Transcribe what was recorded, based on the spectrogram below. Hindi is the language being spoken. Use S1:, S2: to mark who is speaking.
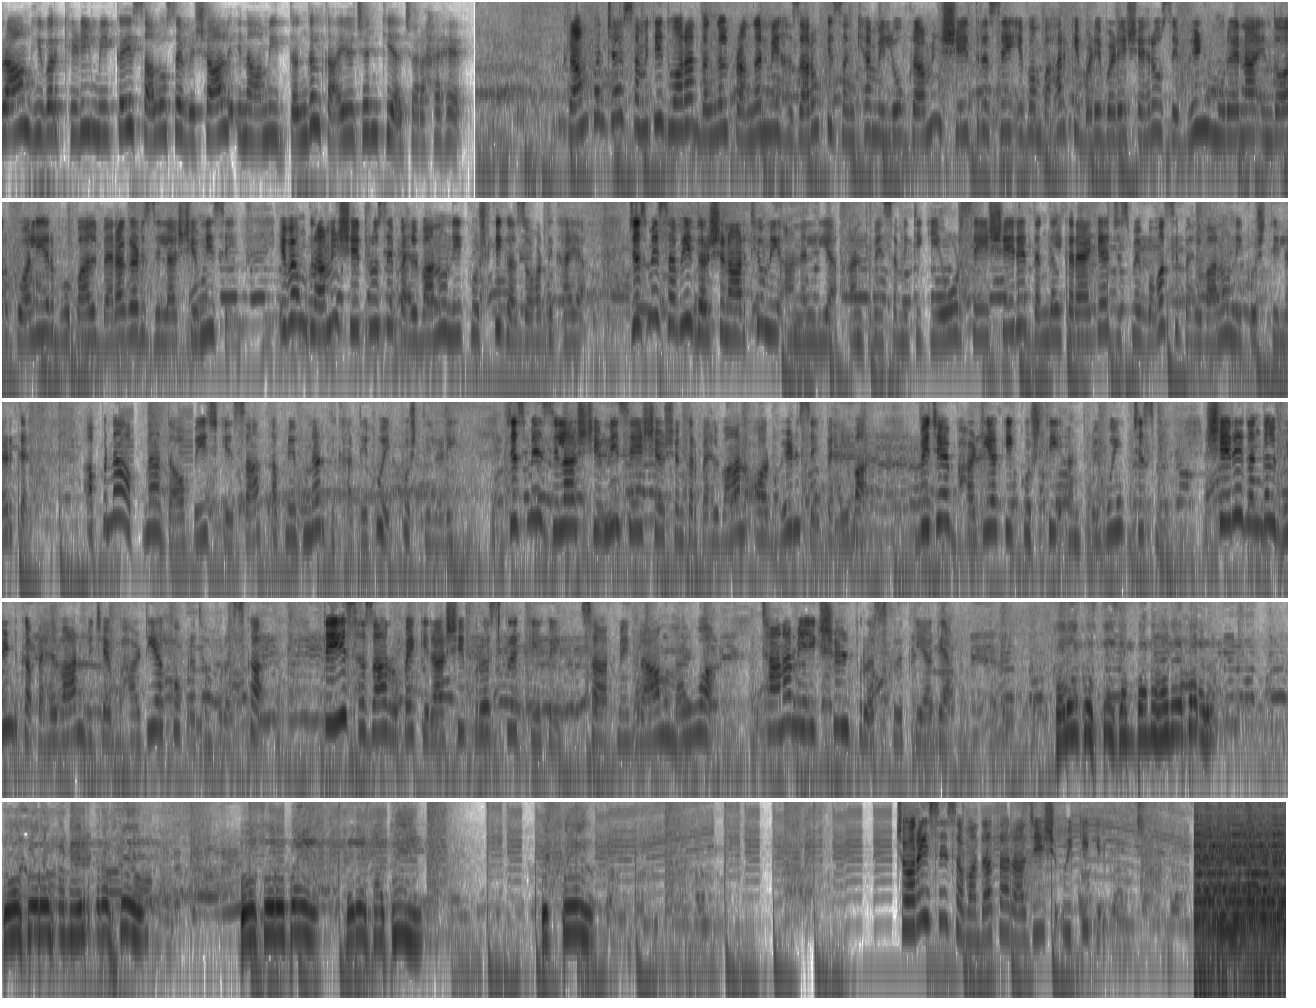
S1: ग्राम हिवरखेड़ी में कई सालों से विशाल इनामी दंगल का आयोजन किया जा रहा है। ग्राम पंचायत समिति द्वारा दंगल प्रांगण में हज़ारों की संख्या में लोग ग्रामीण क्षेत्र से एवं बाहर के बड़े बड़े शहरों से भिंड, मुरैना, इंदौर, ग्वालियर, भोपाल, बैरागढ़, जिला शिवनी से एवं ग्रामीण क्षेत्रों से पहलवानों ने कुश्ती का जोहर दिखाया, जिसमें सभी दर्शनार्थियों ने आनंद लिया। अंत में समिति की ओर से शेर दंगल कराया गया, जिसमें बहुत से पहलवानों ने कुश्ती लड़कर अपना अपना दावपेच के साथ अपने हुनर दिखाते हुए कुश्ती लड़ी, जिसमें जिला शिवनी से शिवशंकर पहलवान और भिंड से पहलवान विजय भाटिया की कुश्ती अंत में हुई, जिसमें शेरे दंगल भिंड का पहलवान विजय भाटिया को प्रथम पुरस्कार, तेईस हज़ार रूपए की राशि पुरस्कृत की गई। साथ में ग्राम महुआ थाना में एक शील्ड पुरस्कृत किया गया।
S2: कड़ी कुश्ती संपन्न होने पर दो सौ रूपए मेरी तरफ़ से, दो सौ रूपए मेरे साथी बिट्टू
S1: चौरई से संवाददाता राजेश उइके की रिपोर्ट।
